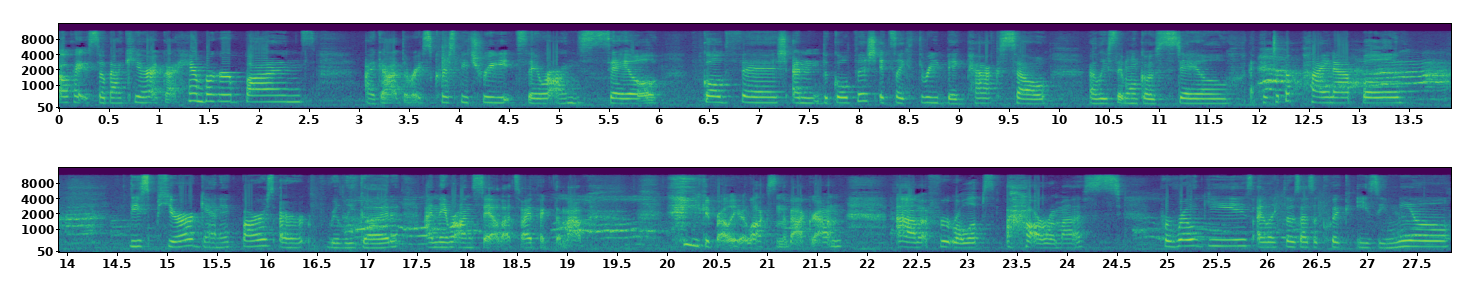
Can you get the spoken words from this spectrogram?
Okay, so back here I've got hamburger buns. I got the Rice Krispie treats. They were on sale. Goldfish, and the goldfish, it's like three big packs, so at least they won't go stale. I picked up a pineapple. These pure organic bars are really good, and they were on sale. That's why I picked them up. you could probably hear locks in the background. Um, fruit roll-ups are a must. Pierogies, I like those as a quick, easy meal.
